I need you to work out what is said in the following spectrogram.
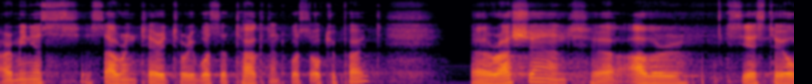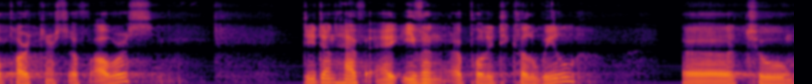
Armenia's sovereign territory was attacked and was occupied, uh, Russia and uh, other CSTO partners of ours didn't have a, even a political will uh, to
